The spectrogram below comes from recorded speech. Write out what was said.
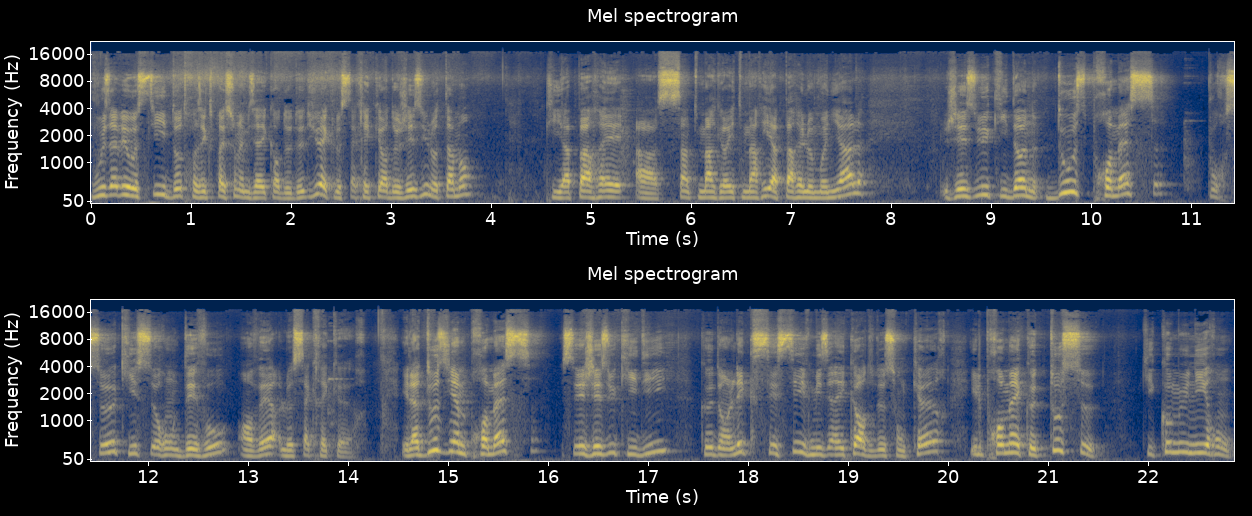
Vous avez aussi d'autres expressions de la miséricorde de Dieu, avec le Sacré-Cœur de Jésus notamment, qui apparaît à Sainte Marguerite Marie, apparaît le monial. Jésus qui donne douze promesses pour ceux qui seront dévots envers le Sacré-Cœur. Et la douzième promesse, c'est Jésus qui dit que dans l'excessive miséricorde de son cœur, il promet que tous ceux qui communieront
